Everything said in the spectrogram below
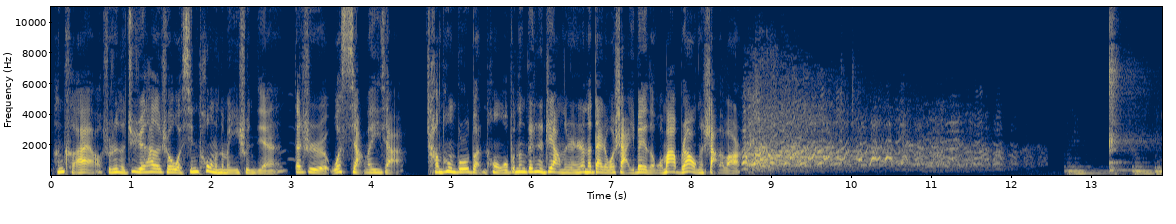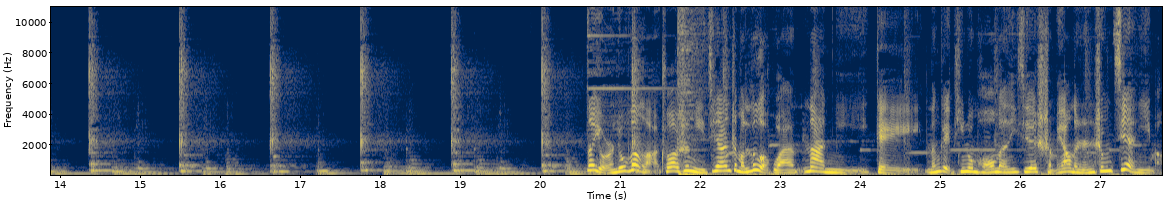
很可爱啊！说真的，拒绝他的时候，我心痛了那么一瞬间。但是我想了一下，长痛不如短痛，我不能跟着这样的人，让他带着我傻一辈子。我妈不让我跟傻子玩。有人就问了，楚老师，你既然这么乐观，那你给能给听众朋友们一些什么样的人生建议吗？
